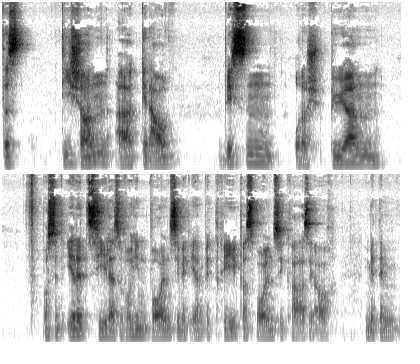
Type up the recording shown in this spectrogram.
dass die schon äh, genau wissen oder spüren, was sind Ihre Ziele? Also wohin wollen Sie mit Ihrem Betrieb? Was wollen Sie quasi auch mit dem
